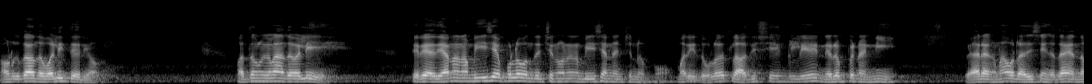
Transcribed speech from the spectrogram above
அவனுக்கு தான் அந்த வழி தெரியும். மற்றவங்களுக்கெல்லாம் அந்த வழி தெரியாது. ஏன்னா நம்ம ஈஸியாக புள்ள வந்துச்சுன்னு நம்ம ஈஸியாக நினச்சின்னு இருப்போம். மாதிரி இந்த உலகத்தில் அதிசயங்களையே நிரப்பின நீ வேற எங்கன்னா ஒரு அதிசயங்க தான் எந்த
